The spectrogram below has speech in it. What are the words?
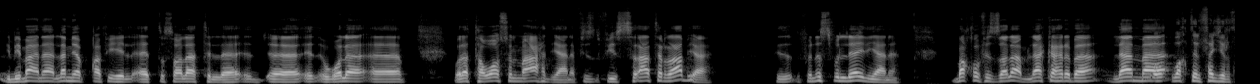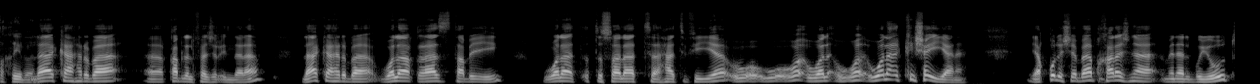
بمعنى لم يبقى فيه الاتصالات آه، ولا آه، ولا تواصل مع أحد يعني في في الساعات الرابعة في, في نصف الليل يعني. بقوا في الظلام لا كهرباء لا ماء وقت الفجر تقريبا. لا كهرباء آه، قبل الفجر عندنا لا كهرباء ولا غاز طبيعي. ولا اتصالات هاتفية ولا, ولا شيء يعني. يقول الشباب خرجنا من البيوت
